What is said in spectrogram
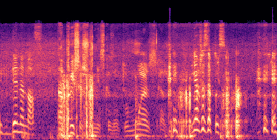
йде на нас. Напишеш, що мені сказав, то можеш скажу. Я вже записую.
